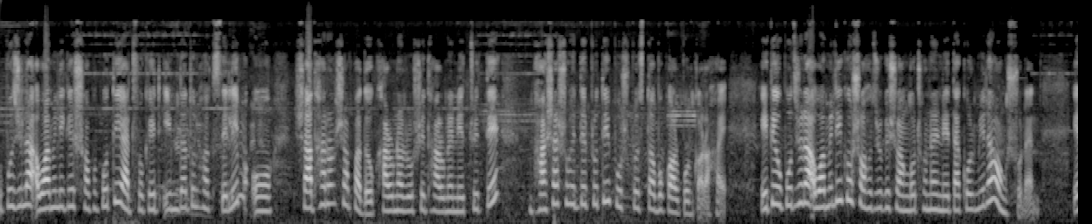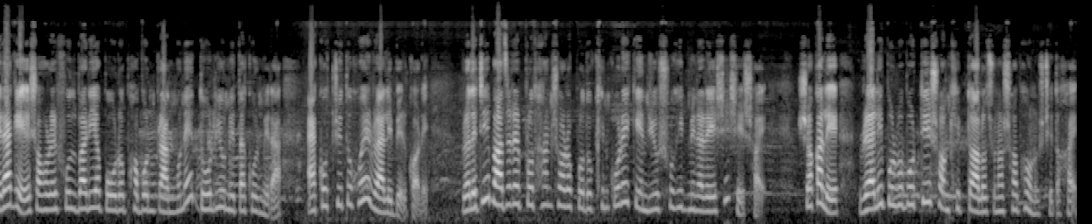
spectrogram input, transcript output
উপজেলা আওয়ামী লীগের সভাপতি অ্যাডভোকেট ইমদাদুল হক সেলিম ও সাধারণ সম্পাদক হারুনা রশিদ হারুনের নেতৃত্বে ভাষা শহীদদের প্রতি পুষ্পস্তবক অর্পণ করা হয়। এতে উপজেলা আওয়ামী লীগ ও সহযোগী সংগঠনের নেতাকর্মীরা অংশ নেন। এর আগে শহরের ফুলবাড়িয়া পৌর ভবন প্রাঙ্গণে দলীয় নেতাকর্মীরা একত্রিত হয়ে র্যালি বের করে। র্যালিটি বাজারের প্রধান সড়ক প্রদক্ষিণ করে কেন্দ্রীয় শহীদ মিনারে এসে শেষ হয়। সকালে র্যালি পূর্ববর্তী সংক্ষিপ্ত আলোচনা সভা অনুষ্ঠিত হয়।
